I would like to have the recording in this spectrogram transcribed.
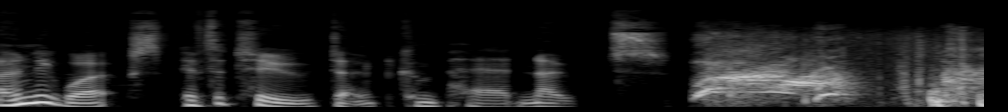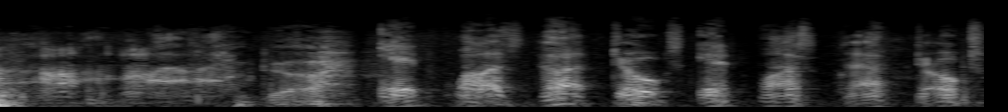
only works if the two don't compare notes. It was the Dukes. It was the Dukes.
